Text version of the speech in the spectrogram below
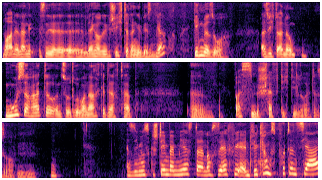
war eine lange, ist eine längere Geschichte dann gewesen. Ja, ging mir so. Als ich da eine Muße hatte und so drüber nachgedacht habe, äh, was hm. beschäftigt die Leute so? Mhm. Also ich muss gestehen, bei mir ist da noch sehr viel Entwicklungspotenzial.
